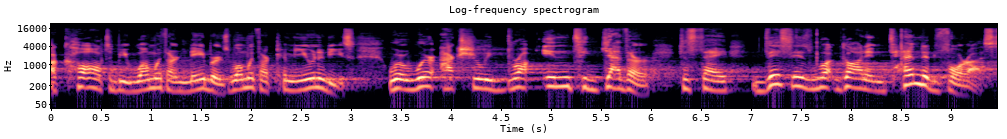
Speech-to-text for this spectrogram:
a call to be one with our neighbors, one with our communities, where we're actually brought in together to say, this is what God intended for us.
